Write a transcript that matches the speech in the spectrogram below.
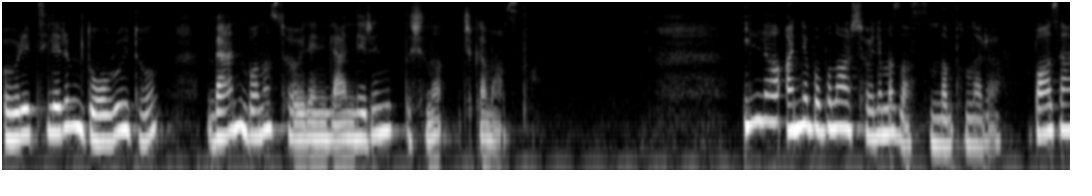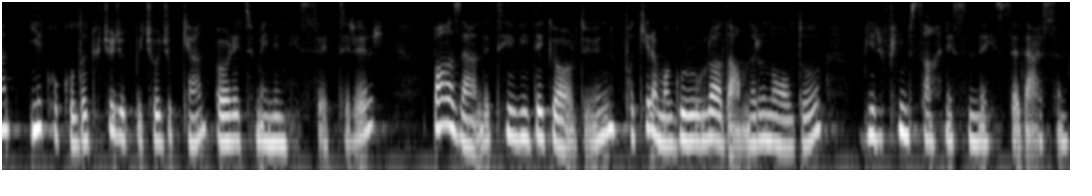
Öğretilerim doğruydu. Ben bana söylenilenlerin dışına çıkamazdım. İlla anne babalar söylemez aslında bunları. Bazen ilkokulda küçücük bir çocukken öğretmenin hissettirir. Bazen de TV'de gördüğün fakir ama gururlu adamların olduğu bir film sahnesinde hissedersin.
